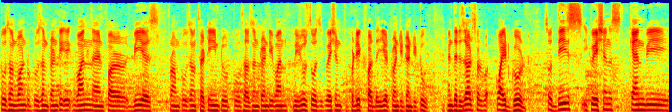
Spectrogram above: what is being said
2001 to 2021 and for VIIRS from 2013 to 2021 we use those equations to predict for the year 2022 and the results were quite good so these equations can be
